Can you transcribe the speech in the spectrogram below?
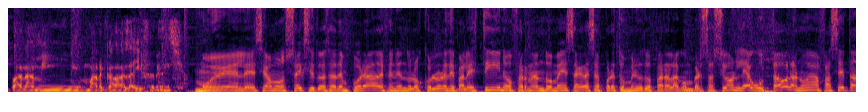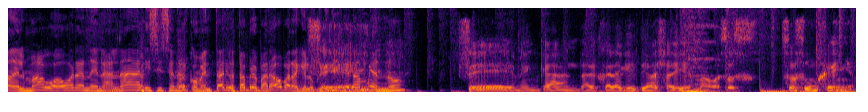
para mí marcaba la diferencia. Muy bien, le deseamos éxito esta temporada defendiendo los colores de Palestino. Fernando Mesa, gracias por estos minutos para la conversación. ¿Le ha gustado la nueva faceta del mago ahora en el análisis, en el comentario? ¿Está preparado para que lo Sí. critique también, no? Sí, me encanta, ojalá que te vaya bien, Mago, sos, sos un genio.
